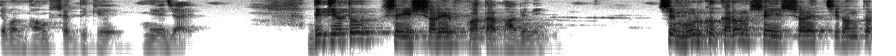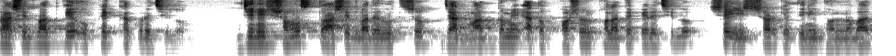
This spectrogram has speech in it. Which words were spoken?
এবং ধ্বংসের দিকে নিয়ে যায়। দ্বিতীয়ত, সে ঈশ্বরের কথা ভাবেনি। সে মূর্খ, কারণ সে ঈশ্বরের চিরন্তর আশীর্বাদকে উপেক্ষা করেছিল। যিনি সমস্ত আশীর্বাদের উৎস যার মাধ্যমে এত ফসল ফলাতে পেরেছিল, সেই ঈশ্বরকে তিনি ধন্যবাদ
